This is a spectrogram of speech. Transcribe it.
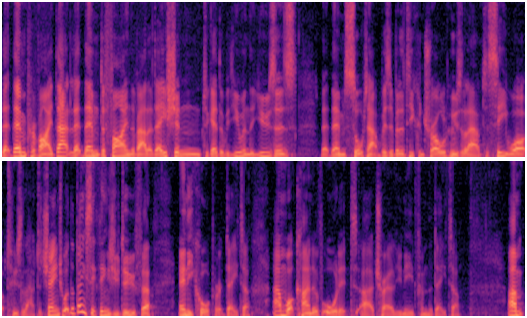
let them provide that, let them define the validation together with you and the users, let them sort out visibility control, who's allowed to see what, who's allowed to change what, the basic things you do for any corporate data, and what kind of audit uh, trail you need from the data. Um,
